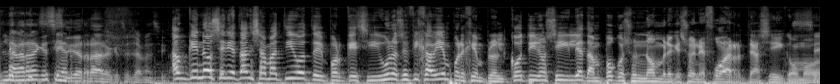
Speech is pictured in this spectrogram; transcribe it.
la verdad que sí. Sí, es raro que se llamen así. Aunque no sería tan llamativo, te- porque si uno se fija bien, por ejemplo, el Cotino Siglia tampoco es un nombre que suene fuerte así como. Sí,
